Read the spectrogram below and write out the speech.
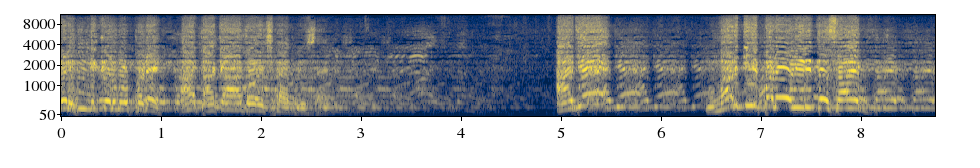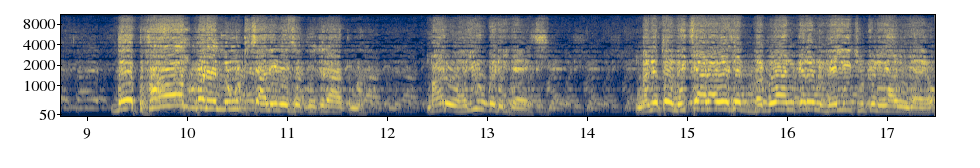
કરીને નીકળવું પડે. આ તાકાત હોય છે આપણી સાહેબ. આજે મરજી પડે એવી રીતે સાહેબ. બેફામ પણ લૂંટ ચાલી રહી છે ગુજરાતમાં. મારું હૈયું પડી જાય છે. મને તો વિચાર આવે છે ભગવાન કરે ને વહેલી ચૂંટણી આવી જાય.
